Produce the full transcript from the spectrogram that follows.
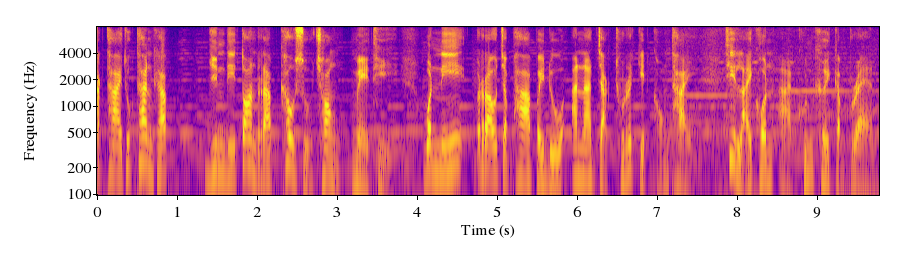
ทักทายทุกท่านครับ ยินดีต้อนรับเข้าสู่ช่องเมที วันนี้เราจะพาไปดูอาณาจักรธุรกิจของไทย ที่หลายคนอาจคุ้นเคยกับแบรนด์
